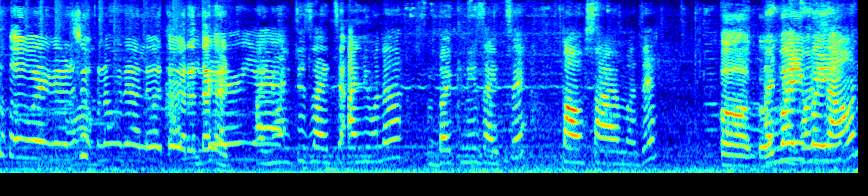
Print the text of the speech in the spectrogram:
हो माय गॉड स्वप्नामध्ये आलं होतं वरंदा घाट आणि मग ते जायचे आणि मला बाईकने जायचे पावसाळ्यामध्ये. अगं आणि बाई मग बाई. जाऊन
